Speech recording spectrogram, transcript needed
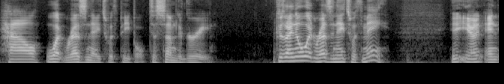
how what resonates with people to some degree because I know what resonates with me. You know, and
